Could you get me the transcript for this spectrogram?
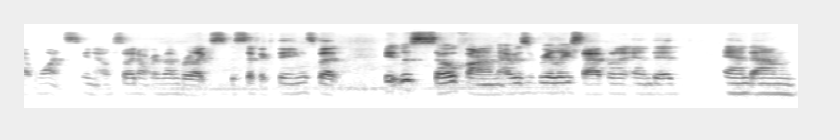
at once, you know. So I don't remember like specific things, but it was so fun. I was really sad when it ended, and um,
